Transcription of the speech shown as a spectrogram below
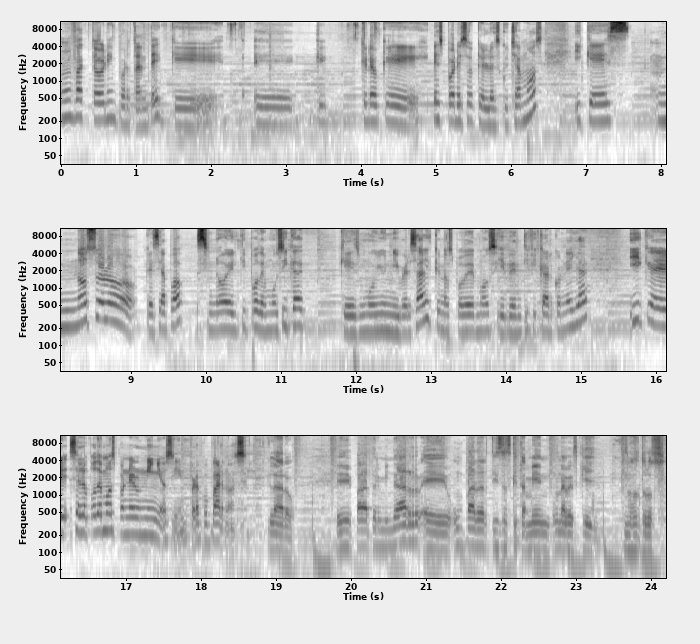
un factor importante que, eh, que creo que es por eso que lo escuchamos y que es no solo que sea pop, sino el tipo de música que es muy universal, que nos podemos identificar con ella y que se lo podemos poner un niño sin preocuparnos. Claro. Eh, para terminar, eh, un par de artistas que también una vez que nosotros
